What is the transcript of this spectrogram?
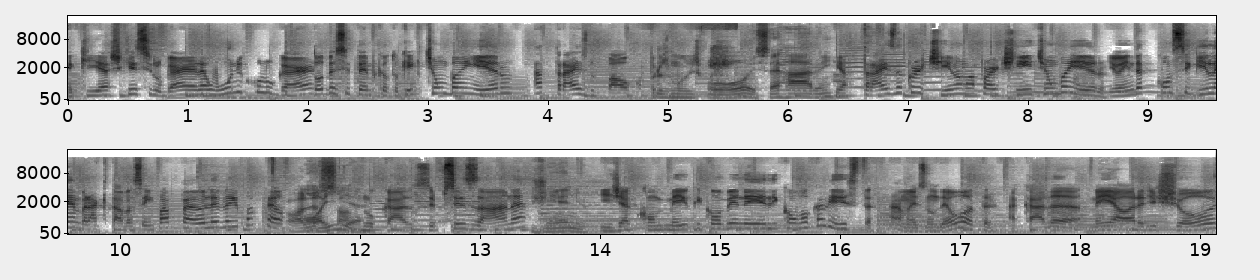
é que acho que esse lugar era o único lugar, todo esse tempo que eu toquei, que tinha um banheiro atrás do palco pros músicos. Pô, isso é raro, hein? E atrás da cortina, uma portinha e tinha um banheiro. E eu ainda consegui lembrar que tava sem papel, eu levei o papel. Olha, Olha. só. No caso, se precisar, né? Gênio. E já com- meio que combinei ele com o vocalista. Ah, mas não deu outra. A cada meia hora de show,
